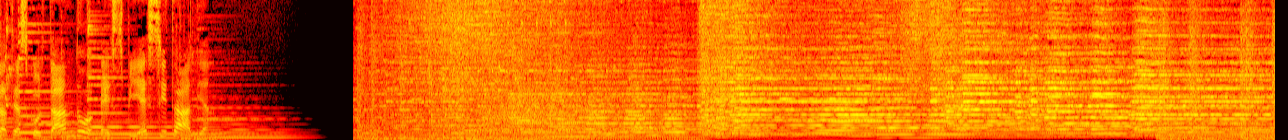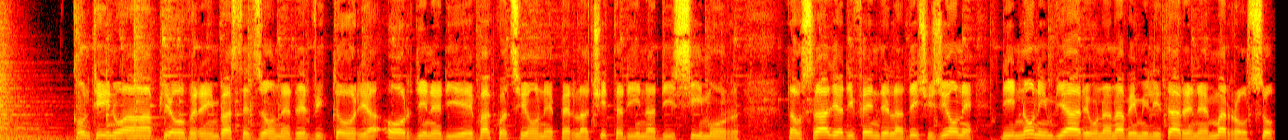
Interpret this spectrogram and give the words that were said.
State ascoltando SBS Italian. Continua a piovere in vaste zone del Victoria, ordine di evacuazione per la cittadina di Seymour. L'Australia difende la decisione di non inviare una nave militare nel Mar Rosso,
